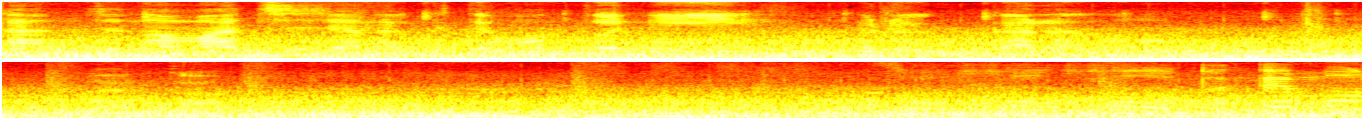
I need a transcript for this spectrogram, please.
感じの街じゃなくて本当に古くからのなんかそうそうそう建物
